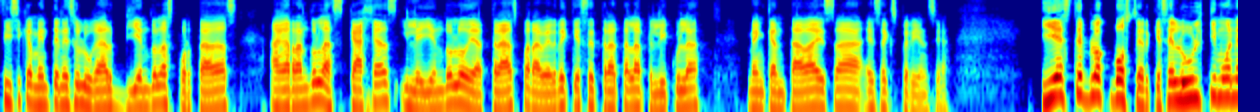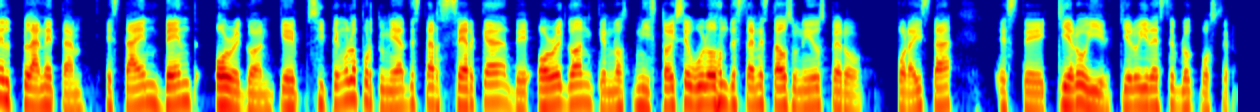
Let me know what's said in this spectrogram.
físicamente en ese lugar viendo las portadas agarrando las cajas y leyéndolo de atrás para ver de qué se trata la película. Me encantaba esa, esa experiencia. Y este blockbuster, que es el último en el planeta, está en Bend, Oregon, que si tengo la oportunidad de estar cerca de Oregon, que no, ni estoy seguro dónde está en Estados Unidos, pero por ahí está, este, quiero ir, quiero ir a este blockbuster.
